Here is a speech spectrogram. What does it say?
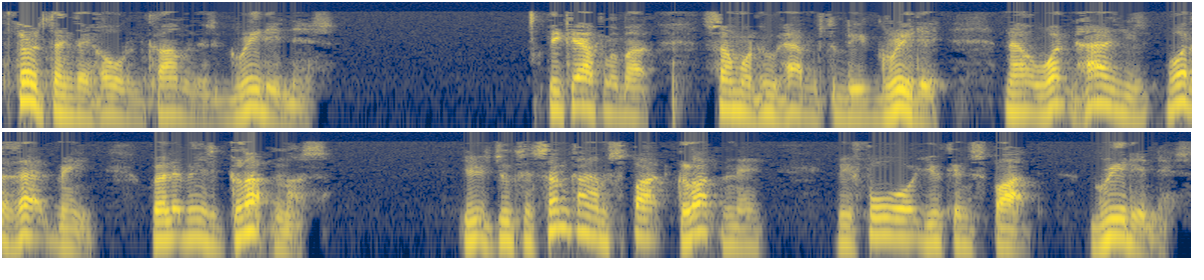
The third thing they hold in common is greediness. Be careful about someone who happens to be greedy. Now, what, how do you, what does that mean? Well, it means gluttonous. You, you can sometimes spot gluttony before you can spot greediness.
